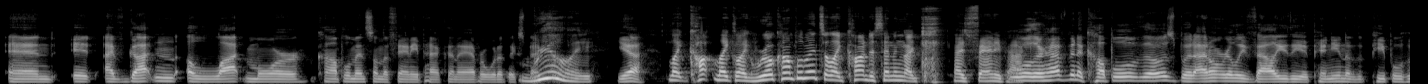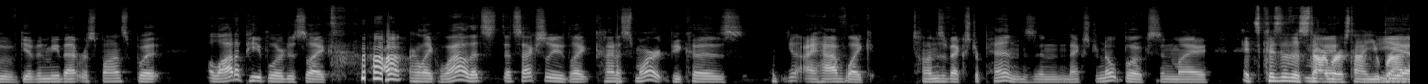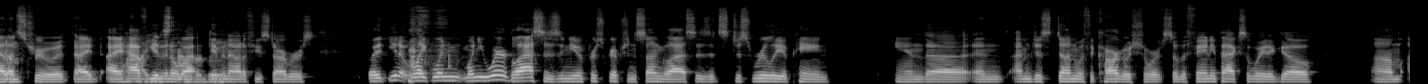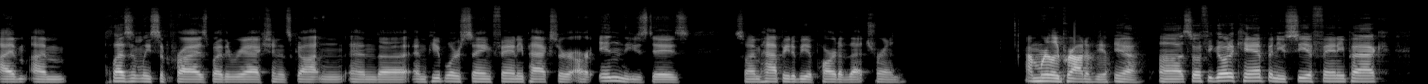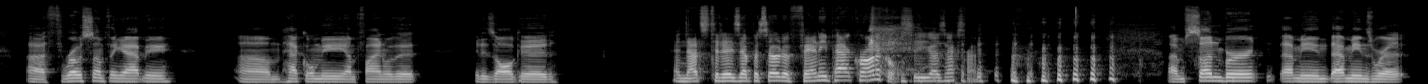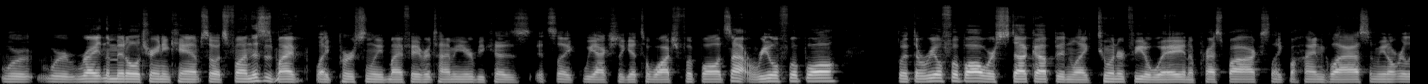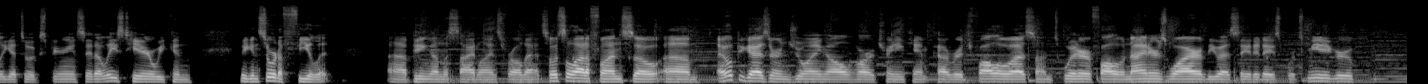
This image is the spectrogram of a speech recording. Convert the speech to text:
and it I've gotten a lot more compliments on the fanny pack than I ever would have expected. Really? Yeah. Like like like real compliments or like condescending like nice fanny pack. Well, there have been a couple of those, but I don't really value the opinion of the people who have given me that response, but a lot of people are just like are like, "Wow, that's that's actually like kind of smart because yeah, I have like tons of extra pens and extra notebooks in my it's because of the starburst, my, huh? You brought yeah, them. that's true. It, I I have oh, given a, given out a few starbursts, but you know, like when when you wear glasses and you have prescription sunglasses, it's just really a pain. And uh, and I'm just done with the cargo shorts, so the fanny pack's the way to go. Um, I'm I'm pleasantly surprised by the reaction it's gotten, and uh, and people are saying fanny packs are are in these days, so I'm happy to be a part of that trend. I'm really proud of you. Yeah. Uh, so if you go to camp and you see a fanny pack, uh, throw something at me, um, heckle me. I'm fine with it. It is all good. And that's today's episode of Fanny Pack Chronicles. See you guys next time. I'm sunburnt. I mean, that means we're we're we're right in the middle of training camp, so it's fun. This is my like personally my favorite time of year because it's like we actually get to watch football. It's not real football, but the real football we're stuck up in like 200 feet away in a press box like behind glass and we don't really get to experience it at least here we can we can sort of feel it uh, being on the sidelines for all that. So it's a lot of fun. So um, i hope you guys are enjoying all of our training camp coverage. Follow us on twitter. Follow niners wire of the usa today sports media group.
